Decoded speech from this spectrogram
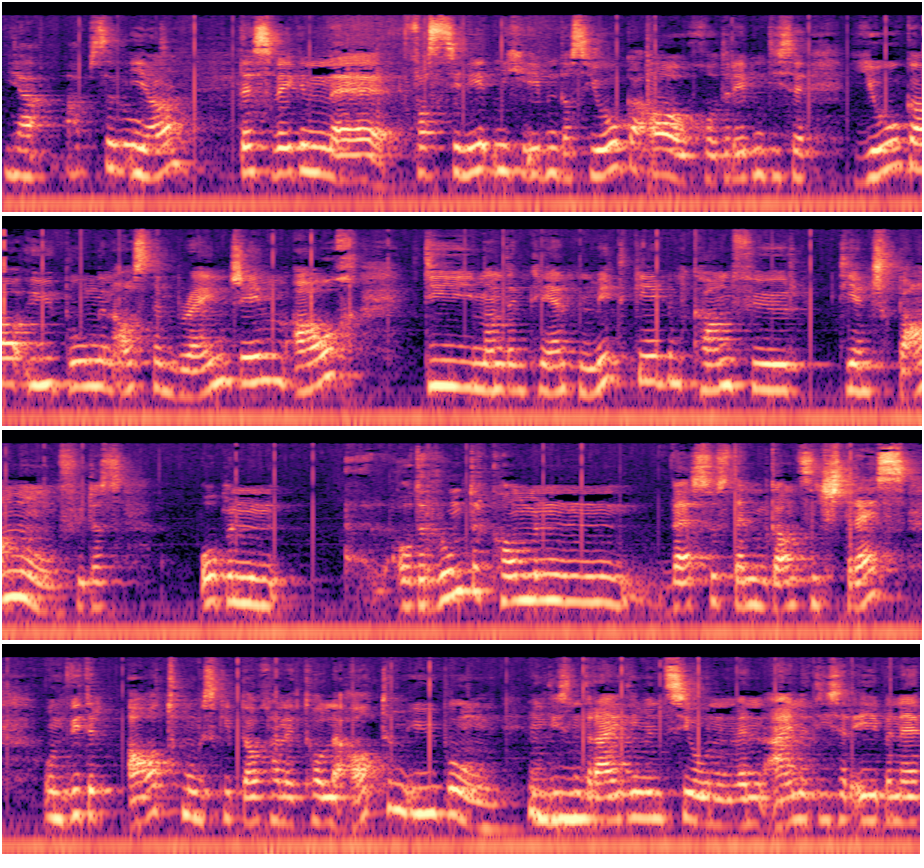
Ja, absolut. Ja, deswegen äh, fasziniert mich eben das Yoga auch oder eben diese Yoga-Übungen aus dem Brain Gym auch, die man den Klienten mitgeben kann für die Entspannung, für das oben äh, oder runterkommen versus dem ganzen Stress und wieder Atmung. Es gibt auch eine tolle Atemübung in mhm. diesen drei Dimensionen, wenn eine dieser Ebene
